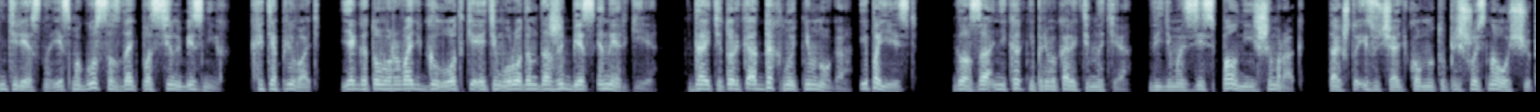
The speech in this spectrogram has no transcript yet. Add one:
Интересно, я смогу создать пластину без них? Хотя плевать, я готов рвать глотки этим уродам даже без энергии. Дайте только отдохнуть немного и поесть. Глаза никак не привыкали к темноте. Видимо, здесь полнейший мрак, так что изучать комнату пришлось на ощупь.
